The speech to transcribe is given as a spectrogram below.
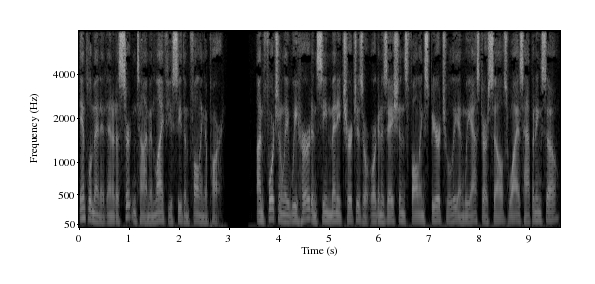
implement it, and at a certain time in life you see them falling apart. Unfortunately, we heard and seen many churches or organizations falling spiritually, and we asked ourselves why is happening so?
